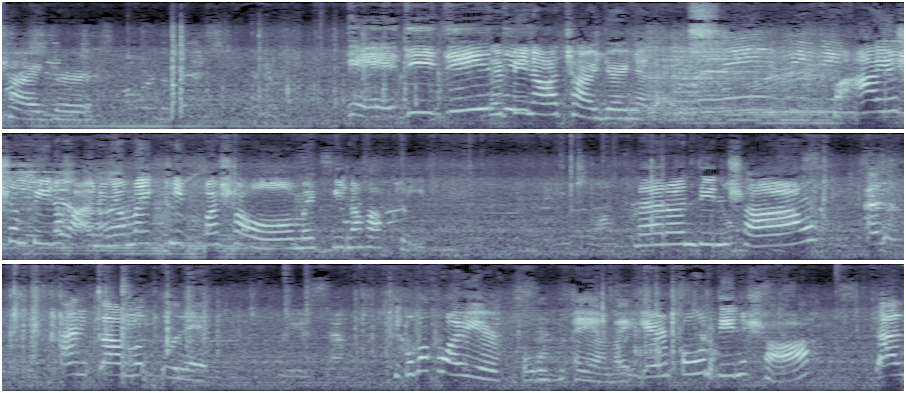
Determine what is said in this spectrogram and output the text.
charger. Ito yung pinaka-charger niya guys. Maayos yung pinaka ano niya. May clip pa siya oh. May pinaka-clip. Meron din siyang An, an kamot ulit. Hindi ko makuha yung earphone. Ayan, may earphone din siya. An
